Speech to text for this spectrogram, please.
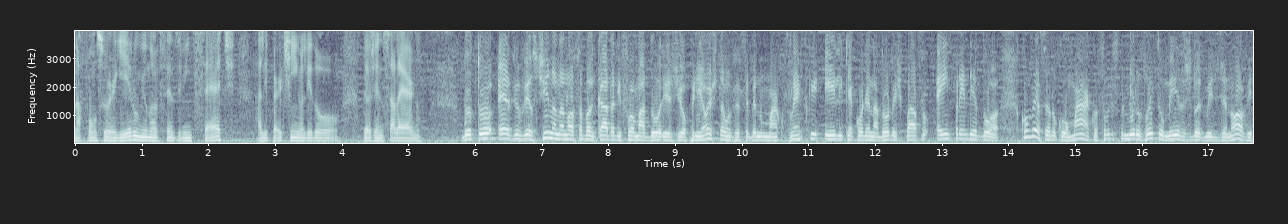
na Afonso Vergueiro, 1927, ali pertinho ali do, do Eugênio Salerno. Doutor Ézio Vestina, na nossa bancada de formadores de opinião, estamos recebendo o Marcos Lensky, ele que é coordenador do Espaço Empreendedor. Conversando com o Marcos sobre os primeiros oito meses de 2019,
